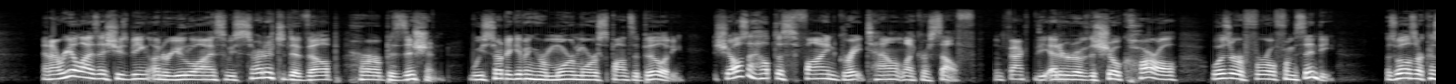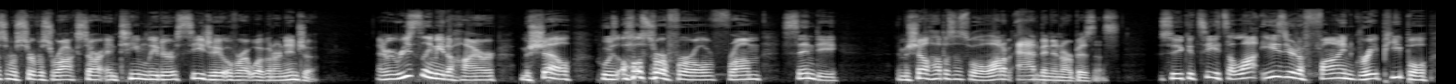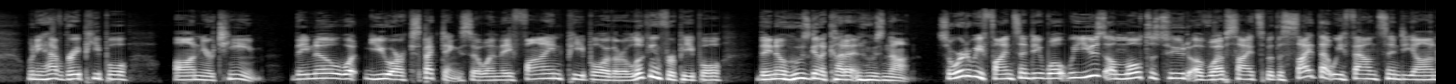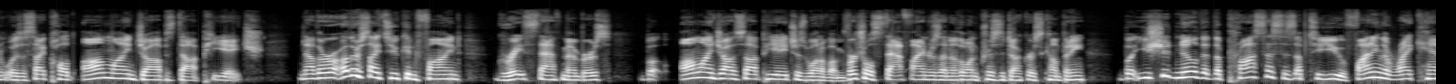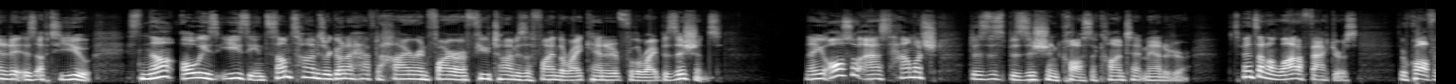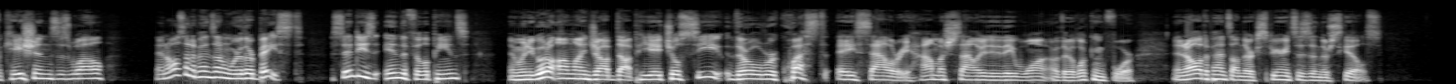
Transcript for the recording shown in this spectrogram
And I realized that she was being underutilized, so we started to develop her position. We started giving her more and more responsibility. She also helped us find great talent like herself. In fact, the editor of the show, Carl, was a referral from Cyndi, as well as our customer service rock star and team leader, CJ, over at Webinar Ninja. And we recently made a hire, Michelle, who is also a referral from Cyndi. And Michelle helps us with a lot of admin in our business. So you could see it's a lot easier to find great people when you have great people on your team. They know what you are expecting. So when they find people or they're looking for people, they know who's going to cut it and who's not. So where do we find Cyndi? Well, we used a multitude of websites, but the site that we found Cyndi on was a site called onlinejobs.ph. Now there are other sites you can find great staff members. but onlinejobs.ph is one of them. Virtual Staff Finder is another one, Chris Ducker's company. But you should know that the process is up to you. Finding the right candidate is up to you. It's not always easy, and sometimes you're going to have to hire and fire a few times to find the right candidate for the right positions. Now, you also asked how much does this position cost a content manager? It depends on a lot of factors, their qualifications as well, and also depends on where they're based. Cyndi's in the Philippines, and when you go to onlinejob.ph, you'll see they'll request a salary. How much salary do they want or they're looking for? And it all depends on their experiences and their skills.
